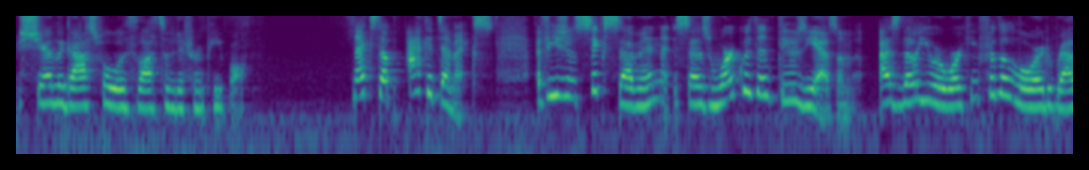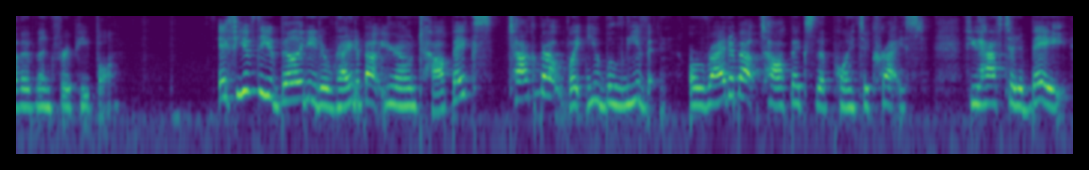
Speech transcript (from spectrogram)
share the gospel with lots of different people. Next up, academics. Ephesians 6 7 says, Work with enthusiasm, as though you were working for the Lord rather than for people. If you have the ability to write about your own topics, talk about what you believe in, or write about topics that point to Christ. If you have to debate,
